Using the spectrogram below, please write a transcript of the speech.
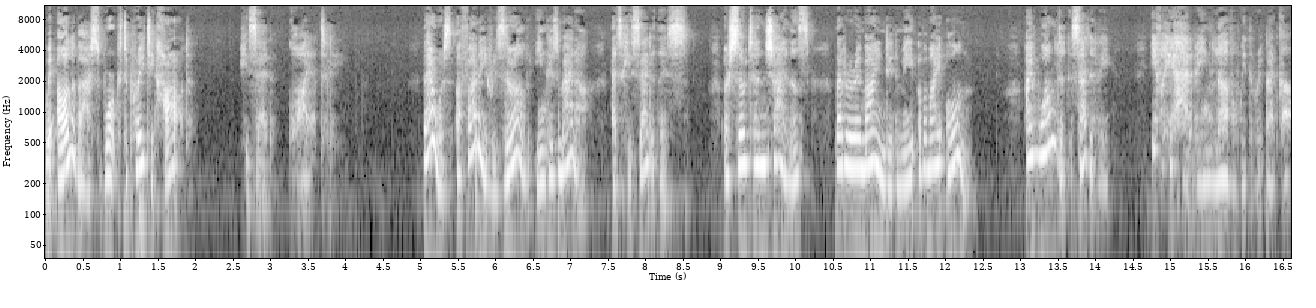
We all of us worked pretty hard, he said quietly. There was a funny reserve in his manner as he said this, a certain shyness that reminded me of my own. I wondered suddenly if he had been in love with Rebecca.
